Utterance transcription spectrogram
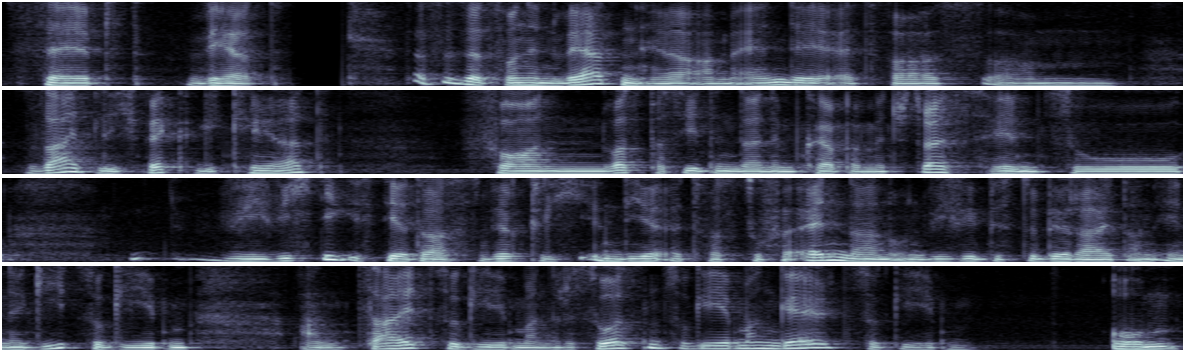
Selbstwert? Das ist jetzt von den Werten her am Ende etwas ähm, seitlich weggekehrt von was passiert in deinem Körper mit Stress hin zu wie wichtig ist dir das, wirklich in dir etwas zu verändern und wie viel bist du bereit an Energie zu geben an Zeit zu geben, an Ressourcen zu geben, an Geld zu geben, um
